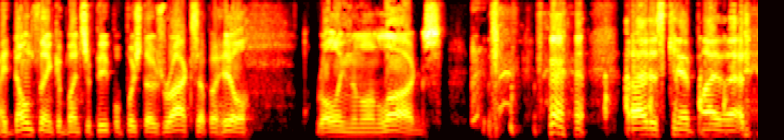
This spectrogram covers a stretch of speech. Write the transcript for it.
I don't think a bunch of people pushed those rocks up a hill, rolling them on logs. I just can't buy that.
